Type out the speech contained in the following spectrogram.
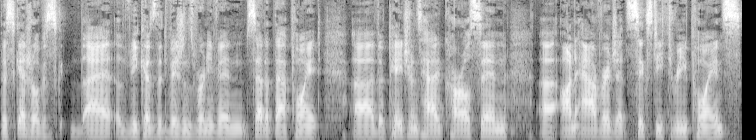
the schedule because uh, because the divisions weren't even set at that point. Uh, the patrons had Karlsson uh, on average at 63 points.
